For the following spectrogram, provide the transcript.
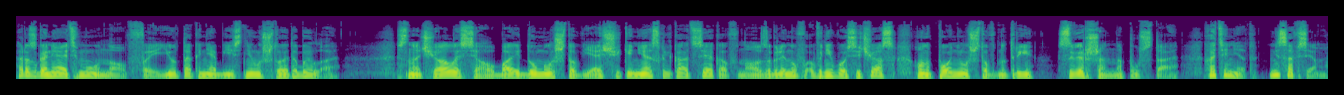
разгоняя тьму, но Фэйю так и не объяснил, что это было. Сначала Сяобай думал, что в ящике несколько отсеков, но, заглянув в него сейчас, он понял, что внутри совершенно пусто. Хотя нет, не совсем.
